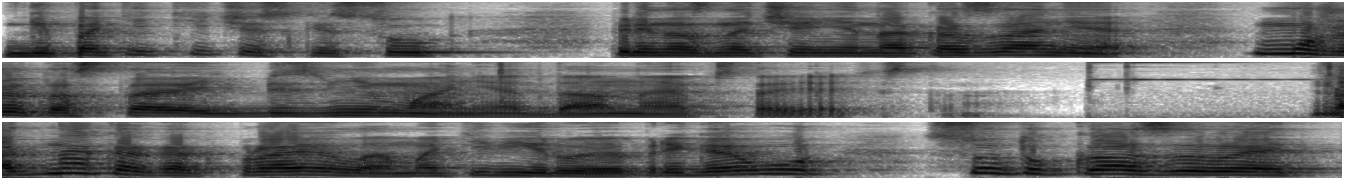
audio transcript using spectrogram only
Гипотетически суд при назначении наказания может оставить без внимания данное обстоятельство. Однако, как правило, мотивируя приговор, суд указывает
